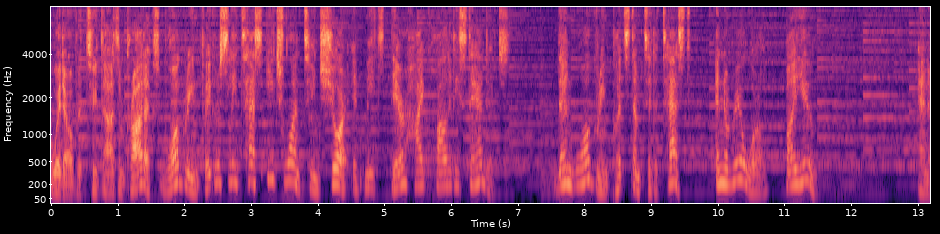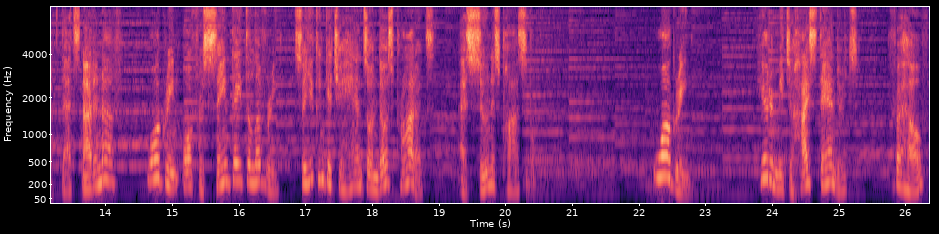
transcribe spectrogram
With over 2,000 products, Walgreen vigorously tests each one to ensure it meets their high quality standards. Then Walgreen puts them to the test in the real world by you. And if that's not enough, Walgreen offers same day delivery so you can get your hands on those products as soon as possible. Walgreen here to meet your high standards for health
